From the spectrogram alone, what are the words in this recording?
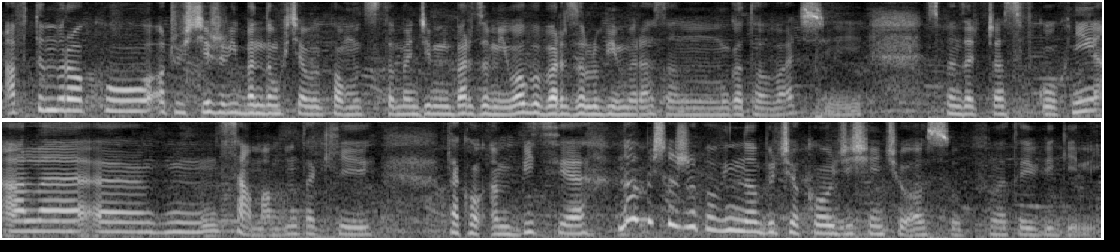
A w tym roku, oczywiście, jeżeli będą chciały pomóc, to będzie mi bardzo miło, bo bardzo lubimy razem gotować i spędzać czas w kuchni, ale e, sama mam taki, taką ambicję. No myślę, że powinno być około 10 osób na tej Wigilii.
